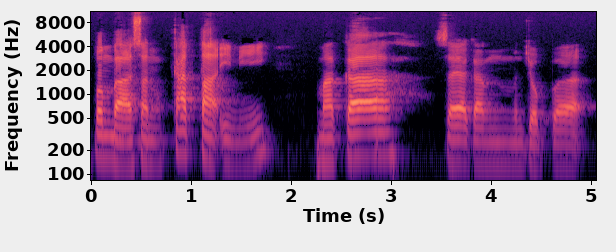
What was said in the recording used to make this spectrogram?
pembahasan kata ini, maka saya akan mencoba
